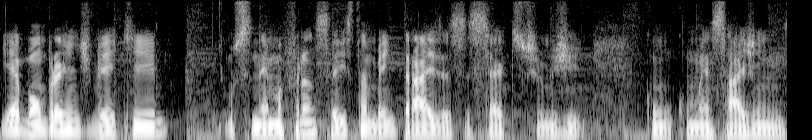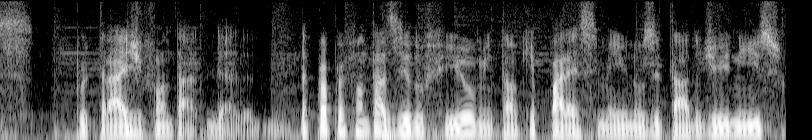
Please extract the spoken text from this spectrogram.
e é bom pra gente ver que o cinema francês também traz esses certos filmes de, com, com mensagens por trás de fanta- da, da própria fantasia do filme e tal, que parece meio inusitado de início,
